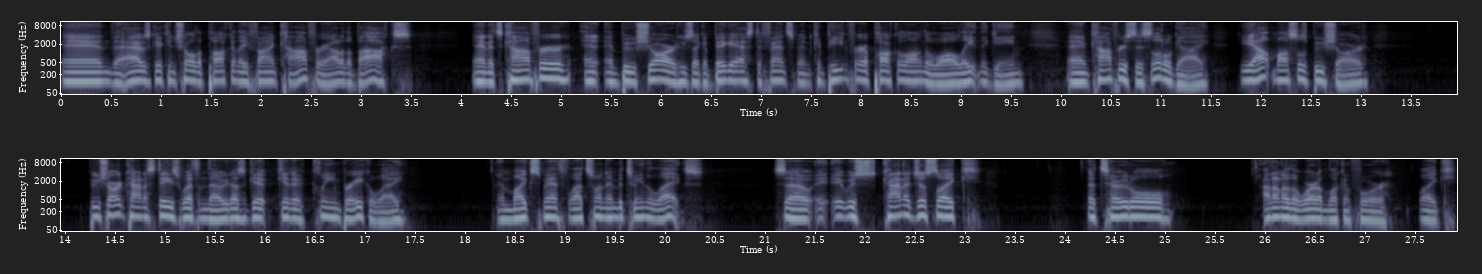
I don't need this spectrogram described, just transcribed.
And the Avs get control of the puck and they find Compher out of the box. And it's Compher and, and Bouchard, who's like a big ass defenseman, competing for a puck along the wall late in the game. And Compher's this little guy. He outmuscles Bouchard. Bouchard kind of stays with him though. He doesn't get get a clean breakaway. And Mike Smith lets one in between the legs. So it, it was kind of just like a total I don't know the word I'm looking for. Like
